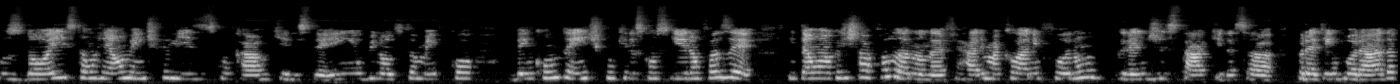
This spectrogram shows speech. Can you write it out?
os dois estão realmente felizes com o carro que eles têm e o Binotto também ficou bem contente com o que eles conseguiram fazer. Então é o que a gente estava falando, né? Ferrari e McLaren foram um grande destaque dessa pré-temporada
